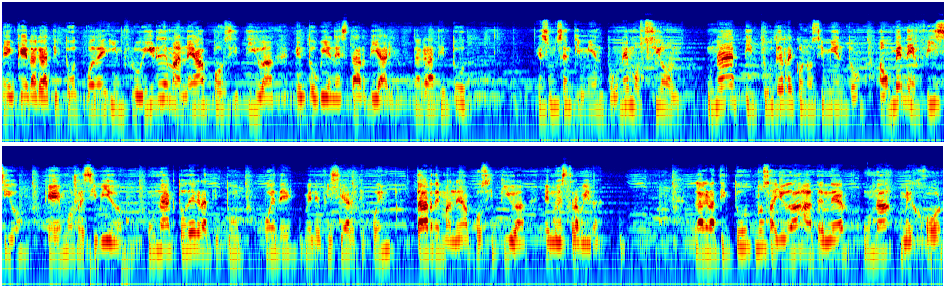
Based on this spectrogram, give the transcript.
en que la gratitud puede influir de manera positiva en tu bienestar diario. La gratitud es un sentimiento, una emoción, una actitud de reconocimiento a un beneficio que hemos recibido. Un acto de gratitud puede beneficiarte, puede impactar de manera positiva en nuestra vida. La gratitud nos ayuda a tener una mejor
